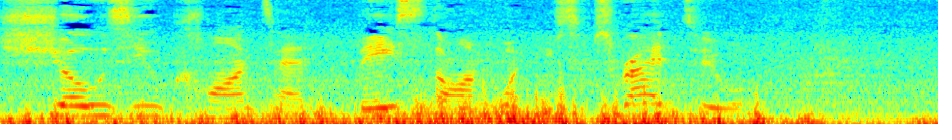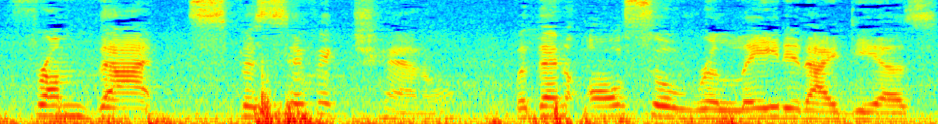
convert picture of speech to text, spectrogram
shows you content based on what you subscribe to from that specific channel, but then also related ideas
